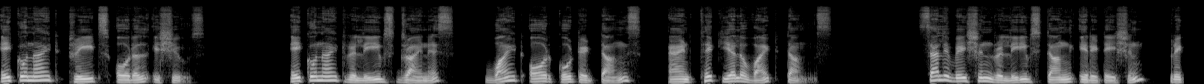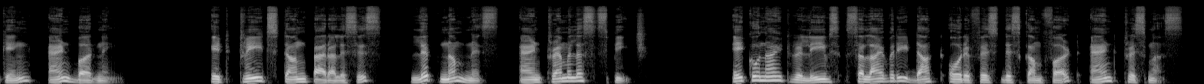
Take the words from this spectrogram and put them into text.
Aconite treats oral issues. Aconite relieves dryness, white or coated tongues, and thick yellow-white tongues. Salivation relieves tongue irritation, pricking, and burning. It treats tongue paralysis, lip numbness, and tremulous speech. Aconite relieves salivary duct orifice discomfort and trismus.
